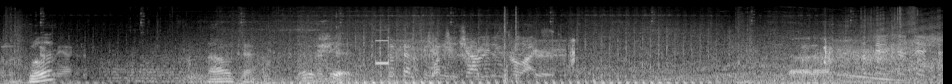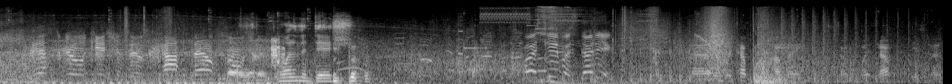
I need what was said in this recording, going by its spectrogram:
Unless it's Will got it? reactor. Oh, okay. Oh shit. Sometimes you want to use Charlie three just to be neutralized. sure. Attention, attention. West of your location, there's hostile soldiers. One in the dish. Спасибо, старик! Uh, there's a couple coming. Oh, wait, no, he's dead.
